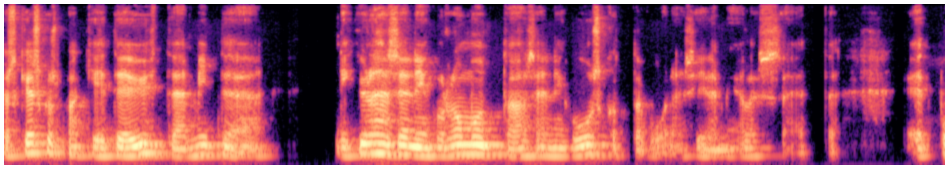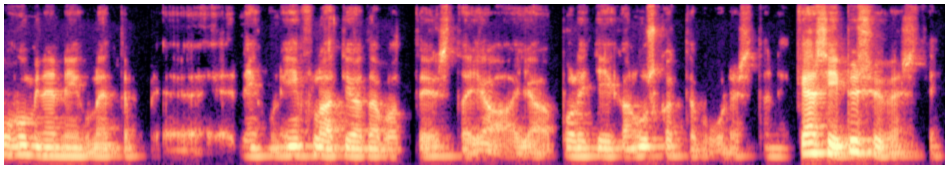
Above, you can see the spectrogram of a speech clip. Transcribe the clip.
Jos keskuspankki ei tee yhtään mitään, niin kyllähän se niin kuin romuttaa sen niin kuin uskottavuuden siinä mielessä, että, että puhuminen niin kuin, että, niin kuin inflaatiotavoitteista ja, ja politiikan uskottavuudesta niin käsi pysyvästi.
